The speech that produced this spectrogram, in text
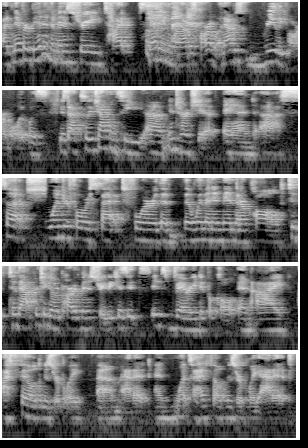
I'd never been in a ministry type setting where I was horrible. And I was really horrible. It was, it was actually a chaplaincy um, internship and uh, such wonderful respect for the, the women and men that are called to, to that particular part of ministry because it's, it's very difficult. And I, I failed miserably um, at it. And once I had failed miserably at it,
